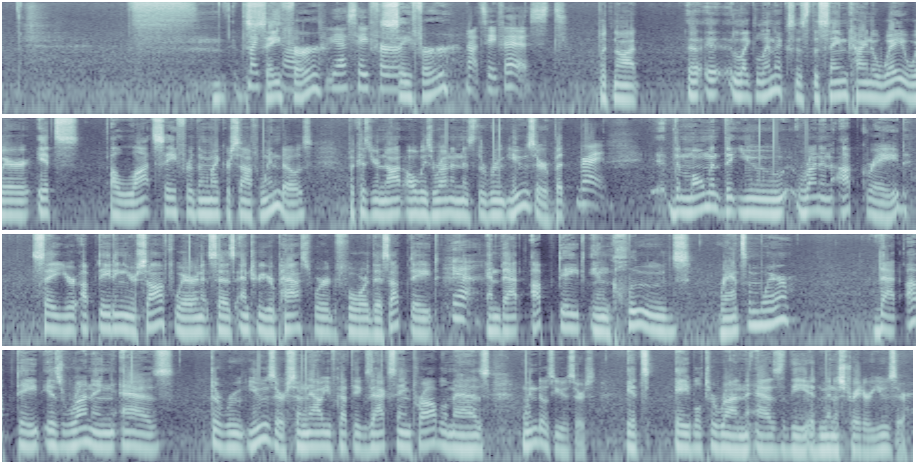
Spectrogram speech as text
Microsoft. Safer, Yeah, safer. safer, Not safest. but not uh, it, like Linux is the same kind of way where it's a lot safer than Microsoft Windows because you're not always running as the root user. But Right. the moment that you run an upgrade, say you're updating your software and it says enter your password for this update, Yeah. and that update includes ransomware, that update is running as the root user. So now you've got the exact same problem as Windows users. It's able to run as the administrator user.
